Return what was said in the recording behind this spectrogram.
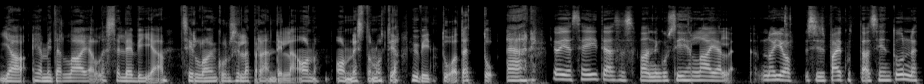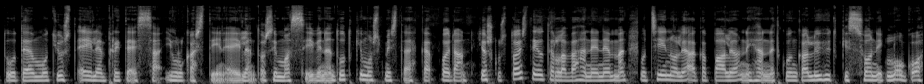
ja, ja miten laajalle se leviää silloin, kun sillä brändillä on onnistunut ja hyvin tuotettu ääni. Joo, ja se itse asiassa vaan niin kuin siihen laajalle, no joo, siis vaikuttaa siihen tunnettuuteen, mutta just eilen Briteissä julkaistiin eilen tosi massiivinen tutkimus, mistä ehkä voidaan joskus toista jutella vähän enemmän, mutta siinä oli aika paljon ihan, että kuinka lyhytkin Sonic-logo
